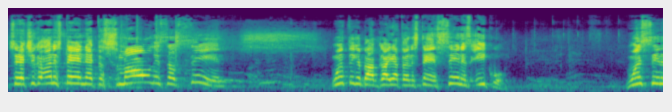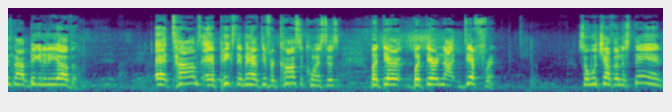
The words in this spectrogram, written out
so that you can understand that the smallness of sin, one thing about God you have to understand sin is equal. One sin is not bigger than the other. At times, at peaks, they may have different consequences, but they're but they're not different. So what you have to understand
